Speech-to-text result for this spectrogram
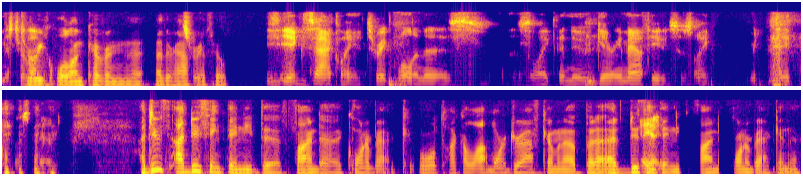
Mr. Love. Tariq Woolen covering the other half Tariq- of the field. Exactly. Tariq Woolen is is like the new Gary Matthews. Is like ridiculous, man. I do I do think they need to find a cornerback. We'll talk a lot more draft coming up, but I, I do think Yeah. they need to find a cornerback in the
